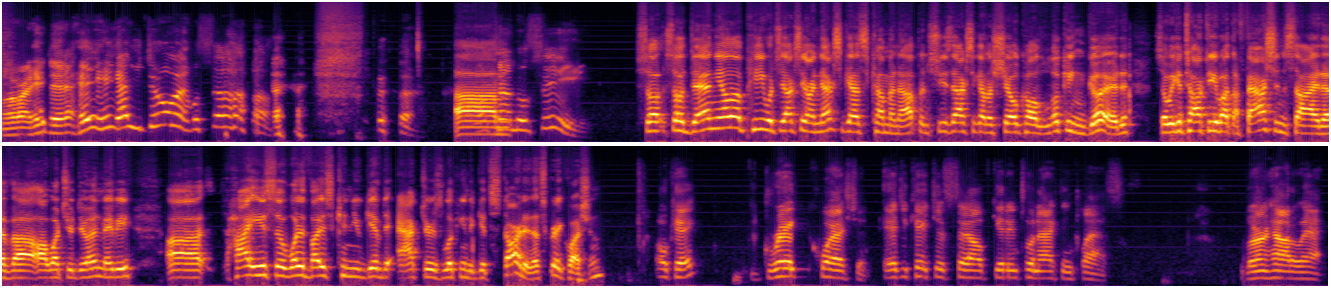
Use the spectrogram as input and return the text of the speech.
All right, hey Dad. Hey, hey, how you doing? What's up? Um, time no see. So, so Daniela P, which is actually our next guest coming up, and she's actually got a show called Looking Good. So we can talk to you about the fashion side of uh, what you're doing. Maybe, uh, hi Issa, what advice can you give to actors looking to get started? That's a great question. Okay, great question. Educate yourself. Get into an acting class. Learn how to act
